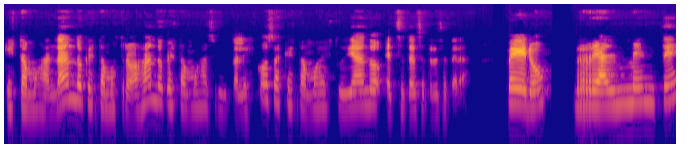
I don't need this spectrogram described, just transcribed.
Que estamos andando, que estamos trabajando, que estamos haciendo tales cosas, que estamos estudiando, etcétera, etcétera, etcétera. Pero realmente,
